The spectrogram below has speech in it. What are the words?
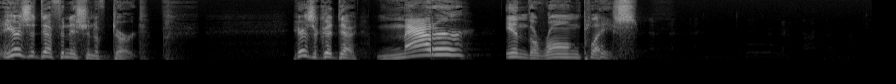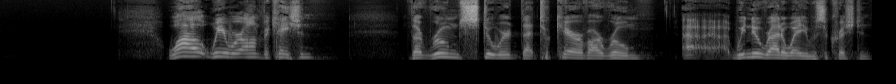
here's a definition of dirt Here's a good day matter in the wrong place. While we were on vacation, the room steward that took care of our room, uh, we knew right away he was a Christian.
